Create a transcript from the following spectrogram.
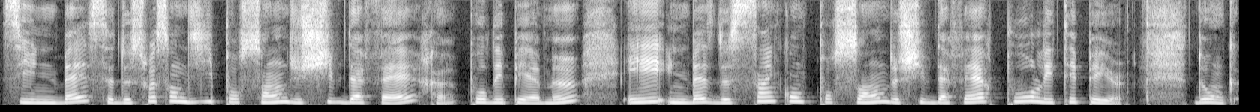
C'est une baisse de 70% du chiffre d'affaires pour des PME et une baisse de 50% de chiffre d'affaires pour les TPE. Donc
